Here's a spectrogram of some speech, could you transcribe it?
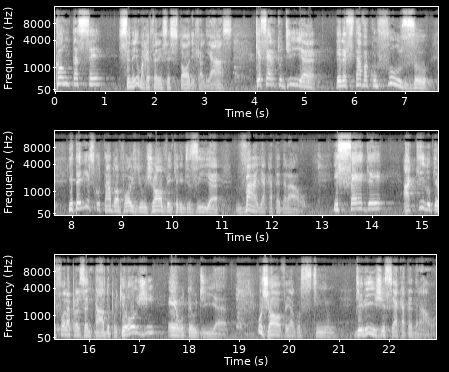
Conta-se, sem nenhuma referência histórica, aliás, que certo dia ele estava confuso e teria escutado a voz de um jovem que lhe dizia: Vai à catedral e segue aquilo que for apresentado, porque hoje é o teu dia. O jovem Agostinho dirige-se à catedral.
